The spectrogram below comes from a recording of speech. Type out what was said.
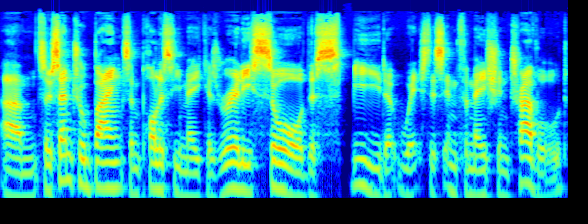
Um, so central banks and policymakers really saw the speed at which this information traveled,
